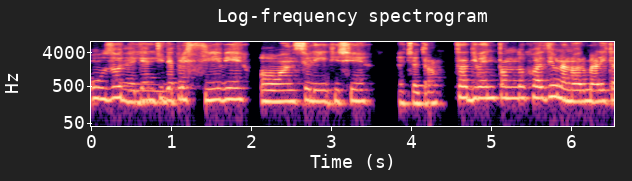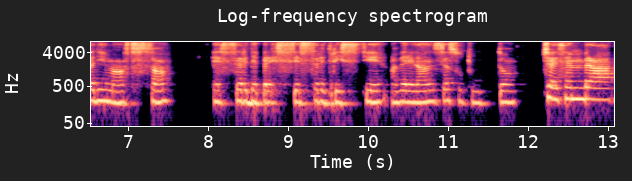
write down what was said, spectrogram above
uso degli antidepressivi o ansiolitici, eccetera. Sta diventando quasi una normalità di massa essere depressi, essere tristi, avere l'ansia su tutto. Cioè sembra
